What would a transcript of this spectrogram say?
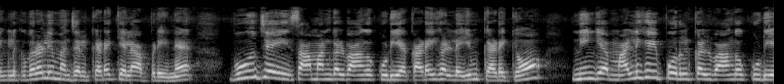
எங்களுக்கு விரலி மஞ்சள் கிடைக்கல அப்படின்னு. பூஜை சாமான்கள் வாங்கக்கூடிய கடைகள்லையும் கிடைக்கும். நீங்க மளிகை பொருட்கள் வாங்கக்கூடிய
